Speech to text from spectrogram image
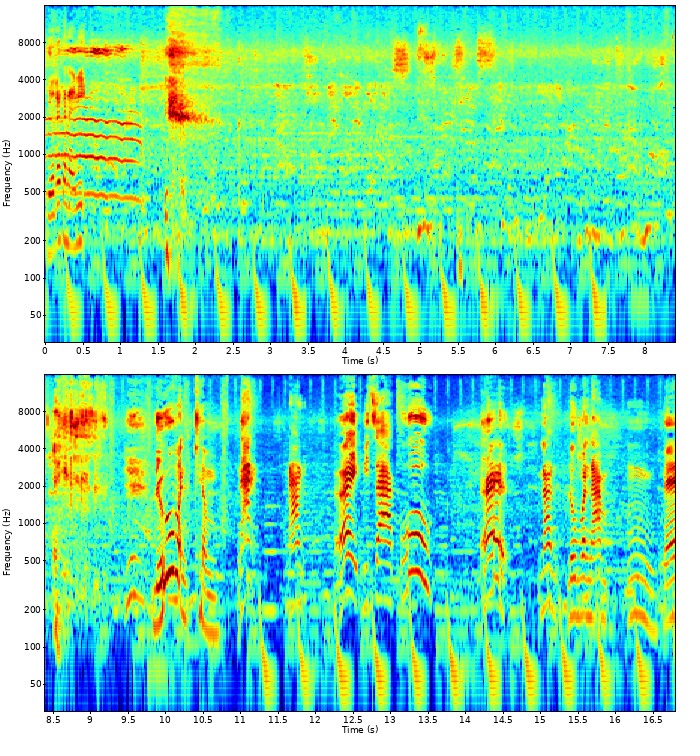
หิวอะไรขนาดนี้ดูมันเค็มนั่นนั่นเฮ้ยพิซซ่ากู เอ้ยนั่นดูมันนำอืมนะ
